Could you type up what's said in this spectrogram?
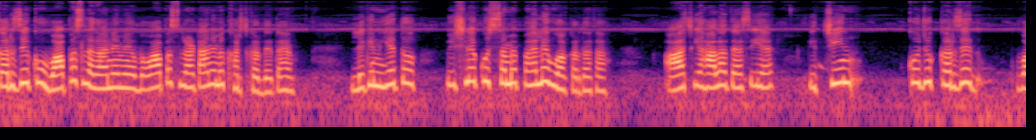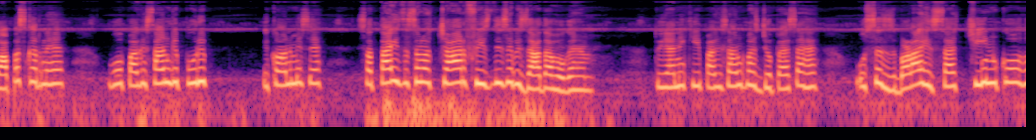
कर्ज़े को वापस लगाने में, वापस लौटाने में खर्च कर देता है। लेकिन ये तो पिछले कुछ समय पहले हुआ करता था। आज की हालत ऐसी है कि चीन को जो कर्ज़े वापस करने हैं, वो पाकिस्तान की पूरी इकॉनमी से सत्ताईस दशमलव चार फ़ीसदी से भी ज़्यादा हो गए हैं। तो यानी कि पाकिस्तान के पास जो पैसा है, उससे बड़ा हिस्सा चीन को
